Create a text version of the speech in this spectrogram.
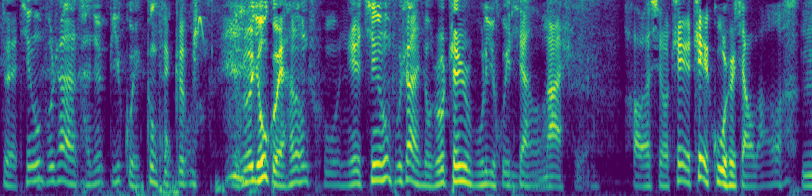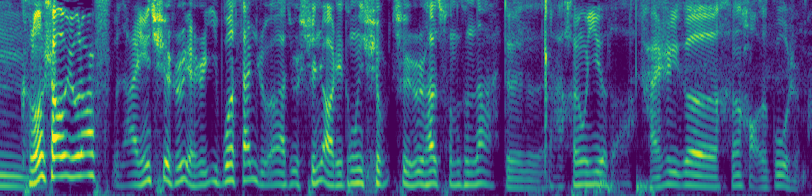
对，经营不善感觉比鬼更恐更怖。有时候有鬼还能出，你这经营不善有时候真是无力回天了。那是，好了，行，这这故事讲完了，嗯，可能稍微有点复杂，因为确实也是一波三折啊，就是寻找这东西确确实它存不存在对对对，啊，很有意思啊。还是一个很好的故事嘛。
